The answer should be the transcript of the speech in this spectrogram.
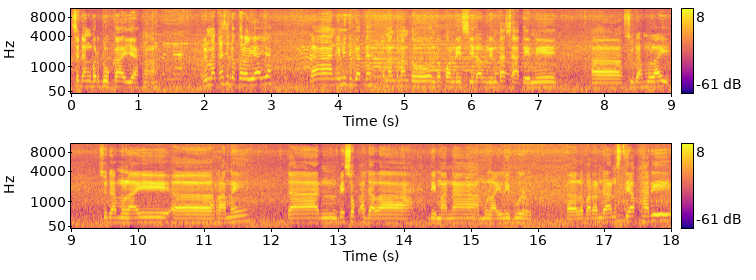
sedang berduka ya. heeh. Terima kasih Dokter Lia ya. Dan ini juga teman-teman tuh untuk kondisi lalu lintas saat ini eh, sudah mulai sudah mulai eh, ramai dan besok adalah di mana mulai libur eh, Lebaran dan setiap hari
